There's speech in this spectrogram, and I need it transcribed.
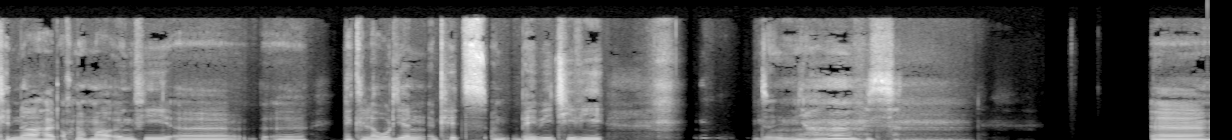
Kinder halt auch noch mal irgendwie äh, äh, Nickelodeon Kids und Baby TV. Ja, ist, äh,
